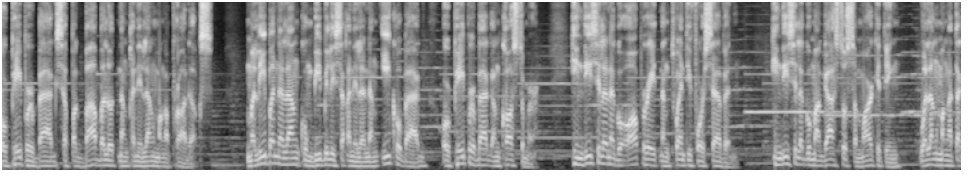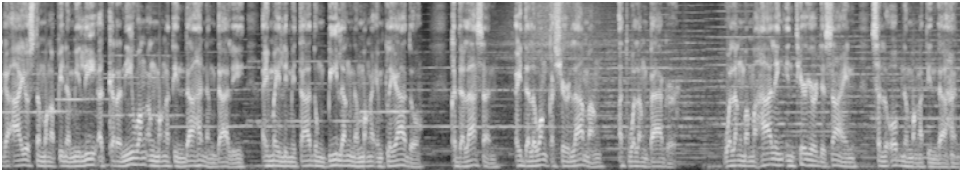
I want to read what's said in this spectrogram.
o paper bag sa pagbabalot ng kanilang mga products. Maliban na lang kung bibili sa kanila ng eco bag or paper bag ang customer. Hindi sila nag-ooperate ng 24-7. Hindi sila gumagastos sa marketing, walang mga taga-ayos ng mga pinamili at karaniwang ang mga tindahan ng Dali ay may limitadong bilang ng mga empleyado. Kadalasan ay dalawang cashier lamang at walang bagger. Walang mamahaling interior design sa loob ng mga tindahan.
